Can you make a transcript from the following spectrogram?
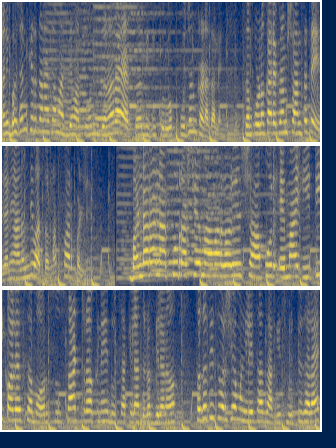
आणि भजन कीर्तनाच्या माध्यमातून गणरायाचं विधीपूर्वक पूजन करण्यात आलंय. संपूर्ण कार्यक्रम शांततेत आणि आनंदी वातावरणात पार पडले भंडारा नागपूर राष्ट्रीय महामार्गावरील Shahapur M I E T college समोर सुसाट ट्रकने दुचाकीला धडक दिल्यानं सदतीस वर्षीय महिलेचा जागीच मृत्यू झालाय.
